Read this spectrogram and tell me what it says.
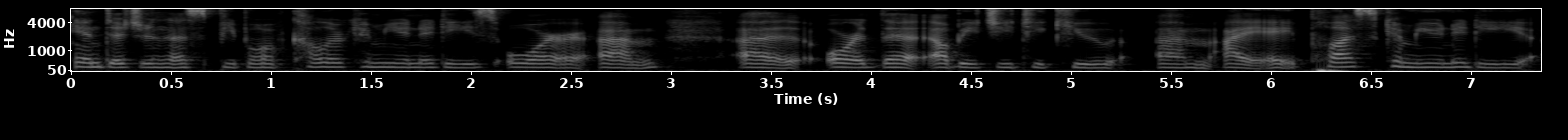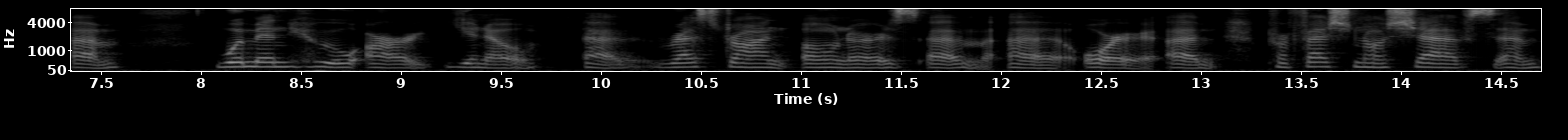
indigenous people of color communities or um, uh, or the LGBTQIA um, plus community, um, women who are you know uh, restaurant owners um, uh, or um, professional chefs, um,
